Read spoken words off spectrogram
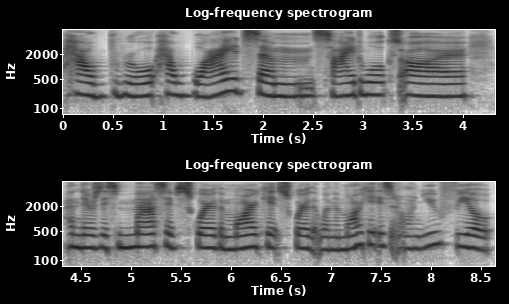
how broad, how wide some sidewalks are, and there's this massive square, the market square. That when the market isn't on, you feel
